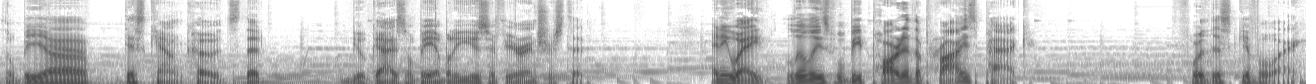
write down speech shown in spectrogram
there'll be uh, discount codes that you guys will be able to use if you're interested. Anyway, lilies will be part of the prize pack for this giveaway.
